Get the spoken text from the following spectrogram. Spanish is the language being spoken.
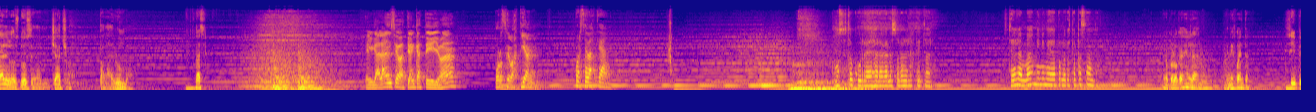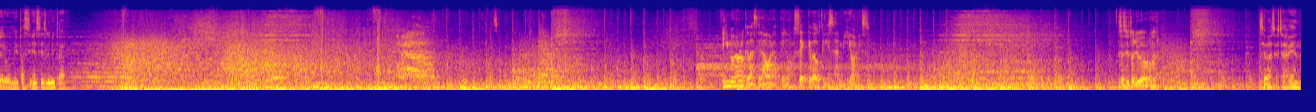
Dale los 12 al muchacho para la rumba. Gracias. El galán Sebastián Castillo, ¿ah? Por Sebastián. Por Sebastián. ¿Cómo se te ocurre dejar a Galo solo en el hospital? ¿Tú tienes la más mínima idea por lo que está pasando? Me lo colocas en la... en mi cuenta. Sí, pero mi paciencia es limitada. Ignoro lo que va a hacer ahora, pero sé que va a utilizar millones. Necesito ayuda, brother. Sebastián, ¿estás bien?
